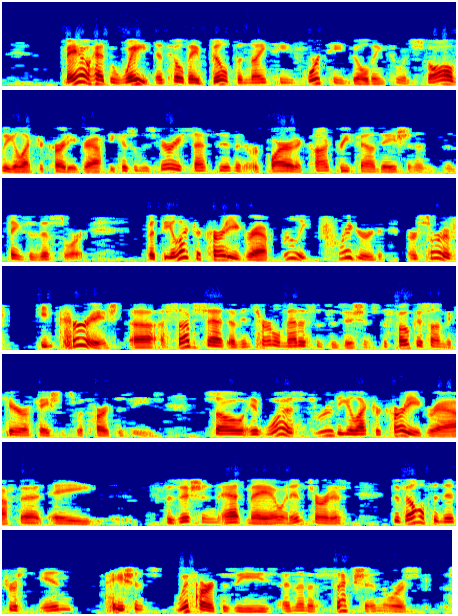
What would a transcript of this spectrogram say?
Mayo had to wait until they built the 1914 building to install the electrocardiograph because it was very sensitive and it required a concrete foundation and, and things of this sort. But the electrocardiograph really triggered or sort of encouraged uh, a subset of internal medicine physicians to focus on the care of patients with heart disease. So it was through the electrocardiograph that a physician at Mayo, an internist, developed an interest in patients with heart disease, and then a section or a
